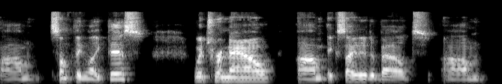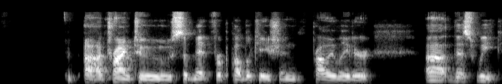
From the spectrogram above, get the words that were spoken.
um, something like this which we're now um, excited about um, uh, trying to submit for publication probably later uh, this week.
